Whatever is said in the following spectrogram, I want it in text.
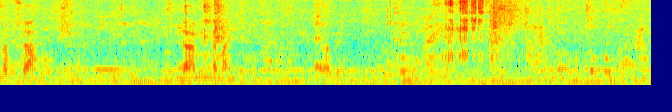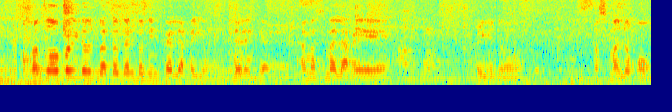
Sarap siya. Daming laman. Grabe. Pag overload ba to ganito din kalaki yung lalagyan? Ah, mas malaki. Ayun oh. Mas malukong.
